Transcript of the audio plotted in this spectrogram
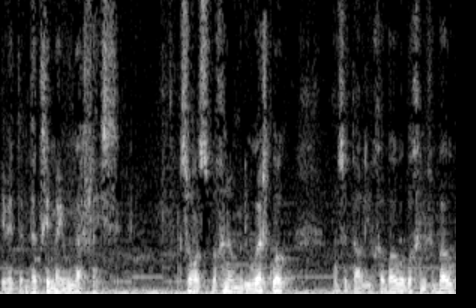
Jy weet en dit gee my hoendervleis. So ons begin nou met die hoërskool. Ons het al die geboue begin gebou.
